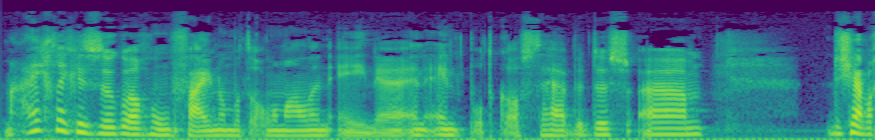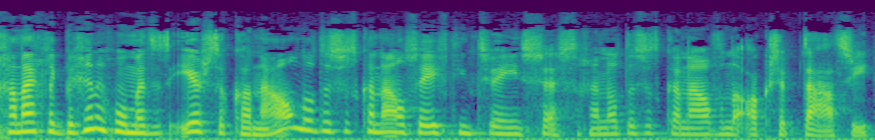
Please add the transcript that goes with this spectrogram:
Maar eigenlijk is het ook wel gewoon fijn om het allemaal in één, uh, in één podcast te hebben. Dus, um, dus ja, we gaan eigenlijk beginnen gewoon met het eerste kanaal. Dat is het kanaal 1762 en dat is het kanaal van de acceptatie.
